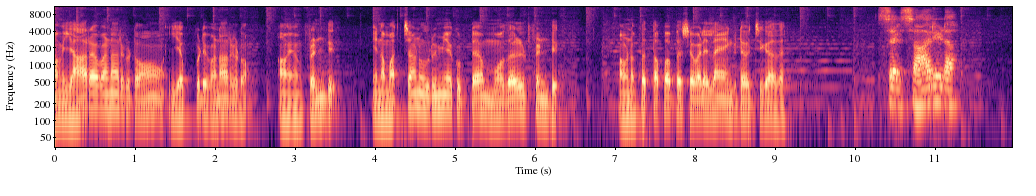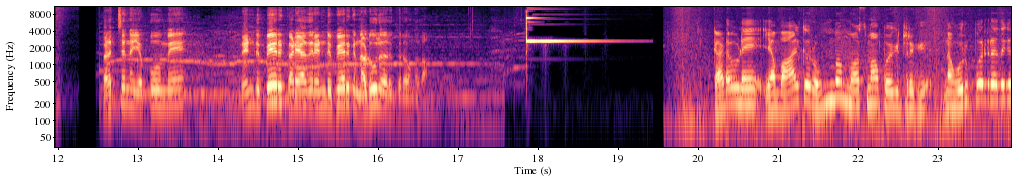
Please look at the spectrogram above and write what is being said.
அவன் யாராக வேணா இருக்கட்டும். எப்படி வேணா இருக்கட்டும். அவன் என் ஃப்ரெண்டு என்னை மச்சான்னு உரிமையாக கூப்பிட்ட முதல் ஃப்ரெண்டு அவனை போய் தப்பாக பேசுகிற வேலையெல்லாம் என்கிட்ட வச்சுக்காத. சரி சாரிடா பிரச்சனை எப்பவுமே ரெண்டு பேரு கிடையாது ரெண்டு பேருக்கு நடுவுல இருக்கிறவங்க தான். கடவுளே என் வாழ்க்கை ரொம்ப மோசமாக போய்கிட்டு இருக்கு நான் உருப்படுறதுக்கு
